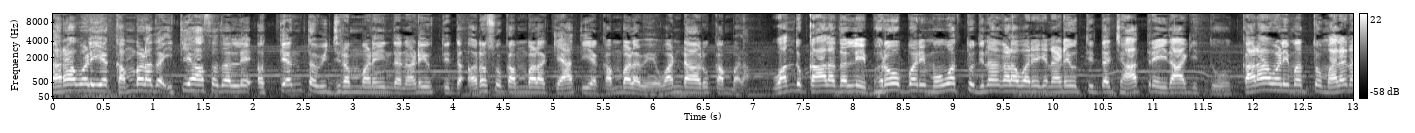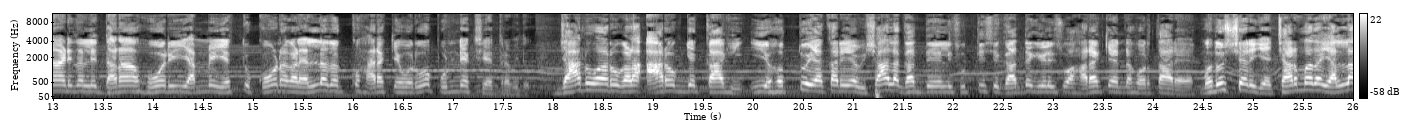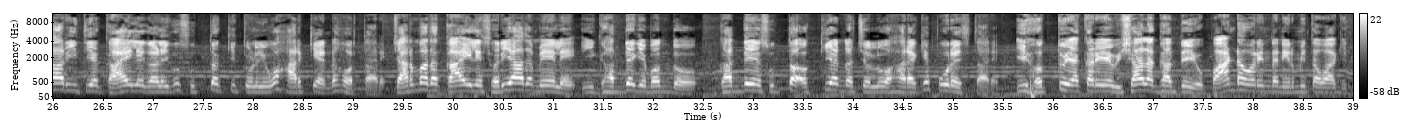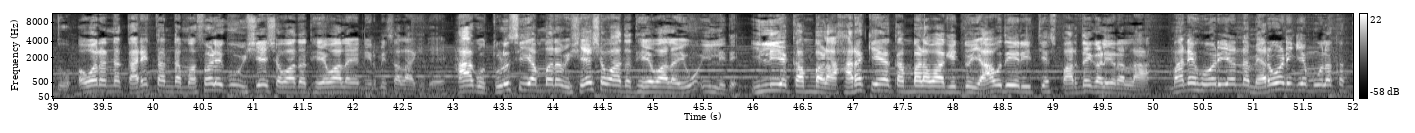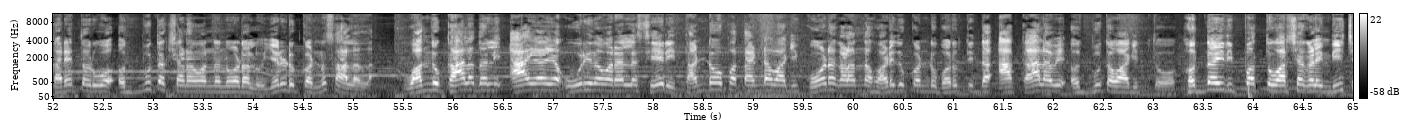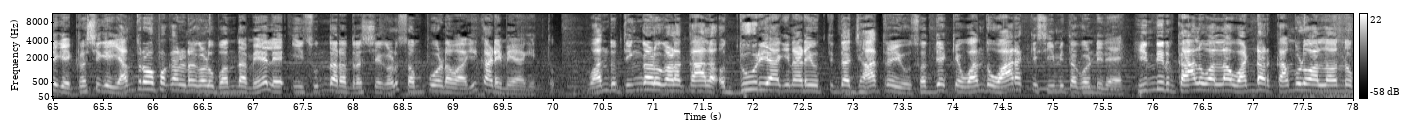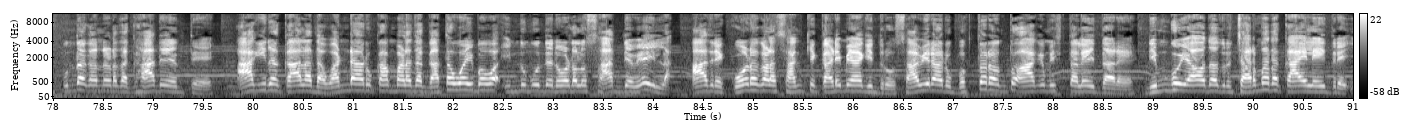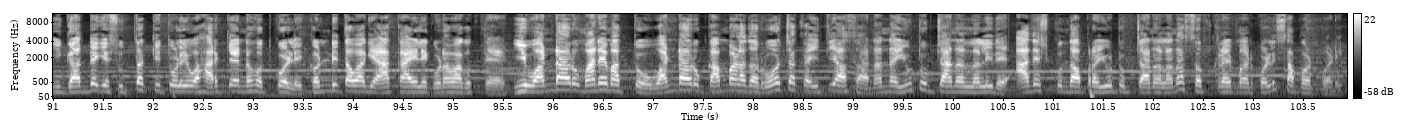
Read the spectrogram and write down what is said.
ಕರಾವಳಿಯ ಕಂಬಳದ ಇತಿಹಾಸದಲ್ಲೇ ಅತ್ಯಂತ ವಿಜೃಂಭಣೆಯಿಂದ ನಡೆಯುತ್ತಿದ್ದ ಅರಸು ಕಂಬಳ ಖ್ಯಾತಿಯ ಕಂಬಳವೇ ವಂಡಾರು ಕಂಬಳ. ಒಂದು ಕಾಲದಲ್ಲಿ ಬರೋಬ್ಬರಿ ಮೂವತ್ತು ದಿನಗಳವರೆಗೆ ನಡೆಯುತ್ತಿದ್ದ ಜಾತ್ರೆ ಇದಾಗಿದ್ದು, ಕರಾವಳಿ ಮತ್ತು ಮಲೆನಾಡಿನಲ್ಲಿ ದನ, ಹೋರಿ, ಎಮ್ಮೆ, ಎತ್ತು, ಕೋಣಗಳೆಲ್ಲದಕ್ಕೂ ಹರಕೆ ಹೊರುವ ಪುಣ್ಯಕ್ಷೇತ್ರವಿದು. ಜಾನುವಾರುಗಳ ಆರೋಗ್ಯಕ್ಕಾಗಿ ಈ ಹತ್ತು ಎಕರೆಯ ವಿಶಾಲ ಗದ್ದೆಯಲ್ಲಿ ಸುತ್ತಿಸಿ ಗದ್ದೆಗಿಳಿಸುವ ಹರಕೆಯನ್ನು ಹೊರ್ತಾರೆ. ಮನುಷ್ಯರಿಗೆ ಚರ್ಮದ ಎಲ್ಲಾ ರೀತಿಯ ಕಾಯಿಲೆಗಳಿಗೂ ಸುತ್ತಕ್ಕಿ ತುಳಿಯುವ ಹರಕೆಯನ್ನು ಹೊರ್ತಾರೆ. ಚರ್ಮದ ಕಾಯಿಲೆ ಸರಿಯಾದ ಮೇಲೆ ಈ ಗದ್ದೆಗೆ ಬಂದು ಗದ್ದೆಯ ಸುತ್ತ ಅಕ್ಕಿಯನ್ನ ಚೆಲ್ಲುವ ಹರಕೆ ಪೂರೈಸುತ್ತಾರೆ ಈ ಹತ್ತು ಎಕರೆಯ ವಿಶಾಲ ಗದ್ದೆಯು ಪಾಂಡವರಿಂದ ನಿರ್ಮಿತವಾಗಿದ್ದು, ಅವರನ್ನ ಕರೆತಂದ ಮೊಸಳೆಗೂ ವಿಶೇಷವಾದ ದೇವಾಲಯ ನಿರ್ಮಿಸಲಾಗಿದೆ. ಹಾಗೂ ತುಳಸಿಯಮ್ಮನ ವಿಶೇಷವಾದ ದೇವಾಲಯವು ಇಲ್ಲಿದೆ. ಇಲ್ಲಿಯ ಕಂಬಳ ಹರಕೆಯ ಕಂಬಳವಾಗಿದ್ದು ಯಾವುದೇ ರೀತಿಯ ಸ್ಪರ್ಧೆಗಳಿರಲ್ಲ. ಮನೆ ಹೋರಿಯನ್ನ ಮೆರವಣಿಗೆ ಮೂಲಕ ಕರೆತರುವ ಅದ್ಭುತ ಕ್ಷಣವನ್ನ ನೋಡಲು ಎರಡು ಕಣ್ಣು ಸಾಲಲ್ಲ. ಒಂದು ಕಾಲದಲ್ಲಿ ಆಯಾಯ ಊರಿನವರೆಲ್ಲ ಸೇರಿ ತಂಡೋಪ ತಂಡವಾಗಿ ಕೋಣಗಳನ್ನು ಹೊಡೆದುಕೊಂಡು ಬರುತ್ತಿದ್ದ ಆ ಕಾಲವೇ ಅದ್ಭುತವಾಗಿತ್ತು. ಹದಿನೈದು ಇಪ್ಪತ್ತು ವರ್ಷಗಳಿಂದೀಚೆಗೆ ಕೃಷಿಗೆ ಯಂತ್ರೋಪಕರಣಗಳು ಬಂದ ಮೇಲೆ ಈ ಸುಂದರ ದೃಶ್ಯಗಳು ಸಂಪೂರ್ಣವಾಗಿ ಕಡಿಮೆಯಾಗಿತ್ತು. ಒಂದು ತಿಂಗಳುಗಳ ಕಾಲ ಅದ್ದೂರಿಯಾಗಿ ನಡೆಯುತ್ತಿದ್ದ ಜಾತ್ರೆಯು ಸದ್ಯಕ್ಕೆ ಒಂದು ವಾರಕ್ಕೆ ಸೀಮಿತಗೊಂಡಿದೆ. ಹಿಂದಿನ ಕಾಲವಲ್ಲ ವಂಡರ್ ಕಂಬಳು ಅಲ್ಲ ಅನ್ನೋ ಕುಂದಗನ್ನಡದ ಗಾದೆಯಂತೆ ಆಗಿನ ಕಾಲದ ವಂಡಾರು ಕಂಬಳದ ಗತವೈಭವ ಇನ್ನು ಮುಂದೆ ನೋಡಲು ಸಾಧ್ಯವೇ ಇಲ್ಲ. ಆದ್ರೆ ಕೋಣಗಳ ಸಂಖ್ಯೆ ಕಡಿಮೆ ಆಗಿದ್ರು ಸಾವಿರಾರು ಭಕ್ತರಂತೂ ಆಗಮಿಸುತ್ತಲೇ ಇದ್ದಾರೆ. ನಿಮ್ಗೂ ಯಾವ್ದಾದ್ರು ಚರ್ಮದ ಕಾಯಿಲೆ ಇದ್ರೆ ಈ ಗದ್ದೆಗೆ ಸುತ್ತಕ್ಕಿ ತುಳಿಯುವ ಹರಕೆಯನ್ನು ಹೊತ್ಕೊಳ್ಳಿ. ಖಂಡಿತವಾಗಿ ಆ ಕಾಯಿಲೆ ಗುಣವಾಗುತ್ತೆ. ಈ ವಂಡಾರು ಮನೆ ಮತ್ತು ವಂಡಾರು ಕಂಬಳದ ರೋಚಕ ಇತಿಹಾಸ ನನ್ನ ಯೂಟ್ಯೂಬ್ ಚಾನಲ್ ನಲ್ಲಿದೆ. ಆದೇಶ್ ಕುಂದಾಪುರ ಯೂಟ್ಯೂಬ್ ಚಾನಲ್ ಅನ್ನ ಸಬ್ಸ್ಕ್ರೈಬ್ ಮಾಡ್ಕೊಳ್ಳಿ ಸಪೋರ್ಟ್ ಮಾಡಿ.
